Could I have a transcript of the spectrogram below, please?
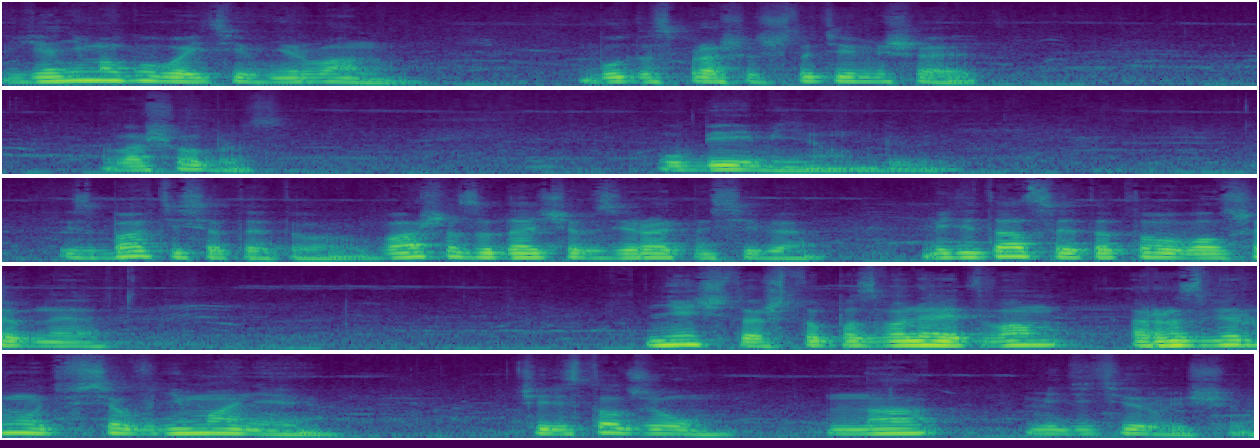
я не могу войти в нирвану. Будда спрашивает, что тебе мешает? Ваш образ. Убей меня, он говорит. Избавьтесь от этого. Ваша задача взирать на себя. Медитация это то волшебное нечто, что позволяет вам развернуть все внимание через тот же ум на медитирующего.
